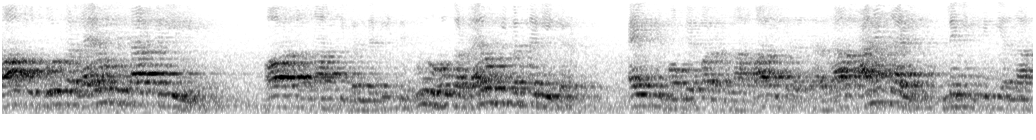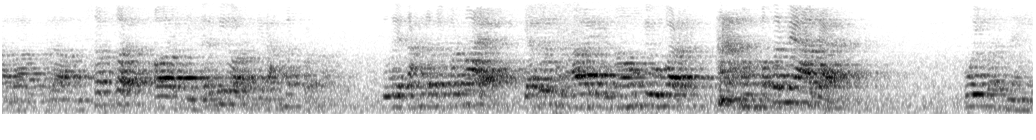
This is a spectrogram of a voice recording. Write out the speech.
پاک کو چھوڑ کر غیروں کے ساتھ کری ہوئی اور اللہ کی بندگی سے دور ہو کر غیروں کی بندگی کرے۔ ایسے موقع پر اللہ پاک کی طرف سے عذاب آنے چاہیے، لیکن پھر بھی اللہ تبارک تعالیٰ اپنی شفقت اور اپنی نرمی اور اپنی رحمت پر سورہ نحل میں فرمایا کہ اگر تمہارے گناہوں کے اوپر ہم پکڑ میں آ جائیں، کوئی بس نہیں۔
